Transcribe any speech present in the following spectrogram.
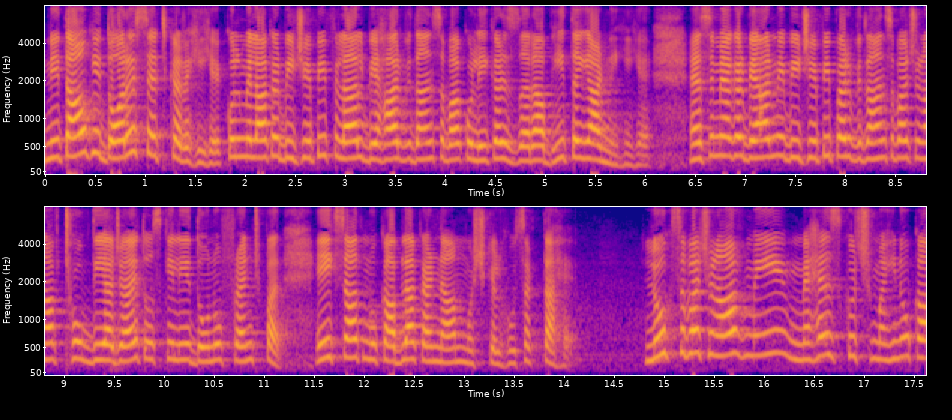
नेताओं के दौरे सेट कर रही है। कुल मिलाकर बीजेपी फ़िलहाल बिहार विधानसभा को लेकर जरा भी तैयार नहीं है। ऐसे में अगर बिहार में बीजेपी पर विधानसभा चुनाव ठोक दिया जाए तो उसके लिए दोनों फ्रंट पर एक साथ मुकाबला करना मुश्किल हो सकता है। लोकसभा चुनाव में महज कुछ महीनों का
